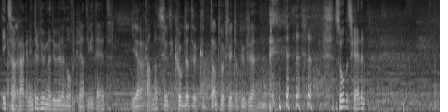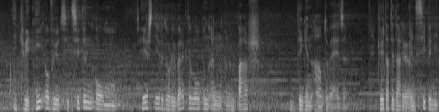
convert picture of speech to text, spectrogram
ik zou graag een interview met u willen over creativiteit. Ja, kan dat? Ik hoop dat ik het antwoord weet op uw vraag. Zo bescheiden. Ik weet niet of u het ziet zitten om eerst even door uw werk te lopen en, en een paar dingen aan te wijzen. Ik weet dat u daar in ja. principe niet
